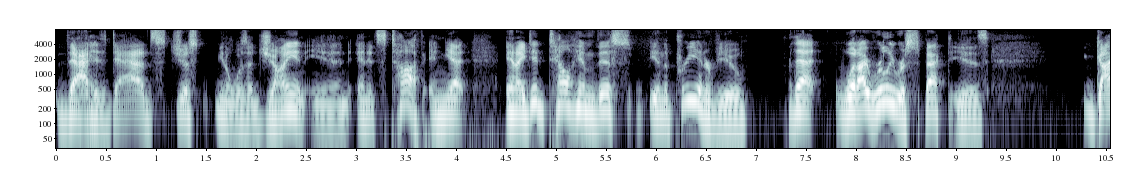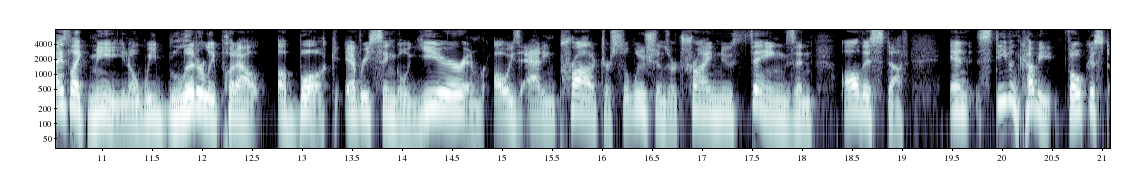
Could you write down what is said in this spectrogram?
that his dad's just, you know, was a giant in, and it's tough. And yet, and I did tell him this in the pre interview that what I really respect is guys like me, you know, we literally put out a book every single year and we're always adding product or solutions or trying new things and all this stuff. And Stephen Covey focused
